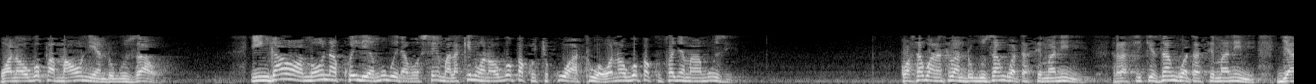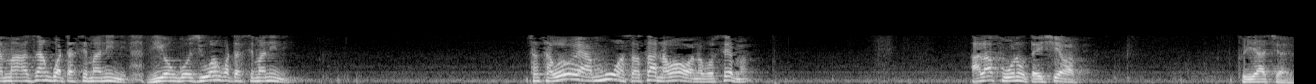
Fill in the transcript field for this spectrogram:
Wanaogopa maoni ya ndugu zao. Ingawa wameona kweli ya mungu inavyosema lakini wanaogopa kuchukua hatua. Wanaogopa kufanya maamuzi. Kwa sababu anasema ndugu zangu watasema nini? Rafiki zangu watasema nini? Jamaa zangu watasema nini? Viongozi wangu watasema nini? Sasa wewe amua sawasawa na wao wanavyosema alafu uone utaishia wapi? Tuiache hayo.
